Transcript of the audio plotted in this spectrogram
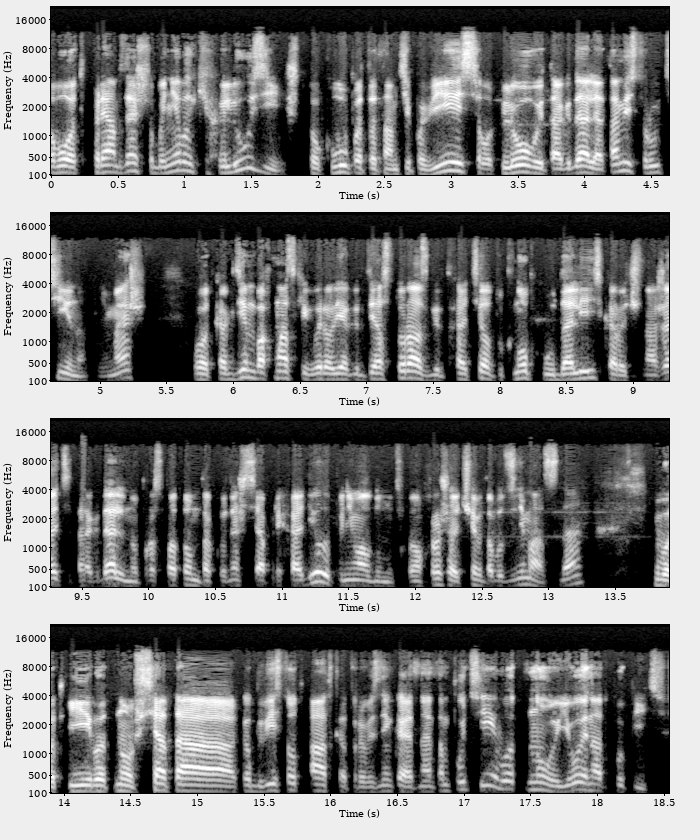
Вот, прям, знаешь, чтобы не было никаких иллюзий, что клуб это там типа весело, клевый и так далее. А там есть рутина, понимаешь? Вот, как Дим Бахматский говорил, я, говорит, я сто раз, говорит, хотел эту кнопку удалить, короче, нажать и так далее, но просто потом такой, знаешь, себя приходил и понимал, думал, типа, ну, хорошо, а чем это буду заниматься, да? Вот, и вот, ну, вся та, как бы весь тот ад, который возникает на этом пути, вот, ну, его и надо купить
